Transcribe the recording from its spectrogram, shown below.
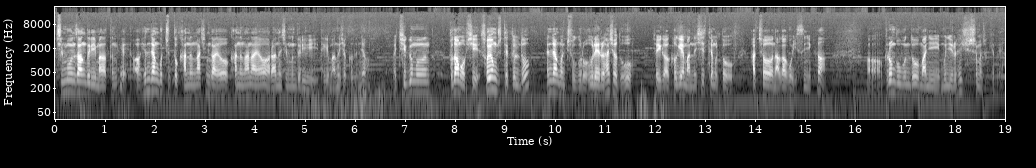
질문 사항들이 많았던 게 아, 현장 건축도 가능하신가요? 가능하나요? 라는 질문들이 되게 많으셨거든요. 지금은 부담 없이 소형 주택들도 현장 건축으로 의뢰를 하셔도 저희가 거기에 맞는 시스템을 또 갖춰 나가고 있으니까 어, 그런 부분도 많이 문의를 해주시면 좋겠네요.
